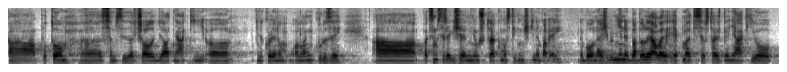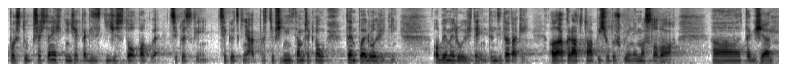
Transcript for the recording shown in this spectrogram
A potom uh, jsem si začal dělat nějaký uh, jako jenom online kurzy. A pak jsem si řekl, že mě už to jako moc ty knížky nebaví. Nebo ne, že by mě nebavily, ale jakmile ty se dostaneš do nějakého počtu přečtených knížek, tak zjistíš, že se to opakuje. Cyklicky, cyklicky nějak. Prostě všichni tam řeknou, tempo je důležitý objem je důležitý, intenzita taky, ale akorát to napíšou trošku jinýma slovama. Uh, takže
